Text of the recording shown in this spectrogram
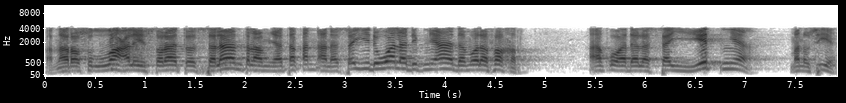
Karena Rasulullah alaihi salatu wassalam telah menyatakan ana sayyidu walad ibni Adam wala fakhr. Aku adalah sayyidnya manusia.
